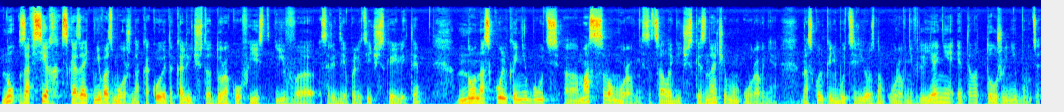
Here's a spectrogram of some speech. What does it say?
Ну, за всех сказать невозможно, какое-то количество дураков есть и в среде политической элиты, но на сколько-нибудь э, массовом уровне, социологически значимом уровне, на сколько-нибудь серьезном уровне влияния этого тоже не будет.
